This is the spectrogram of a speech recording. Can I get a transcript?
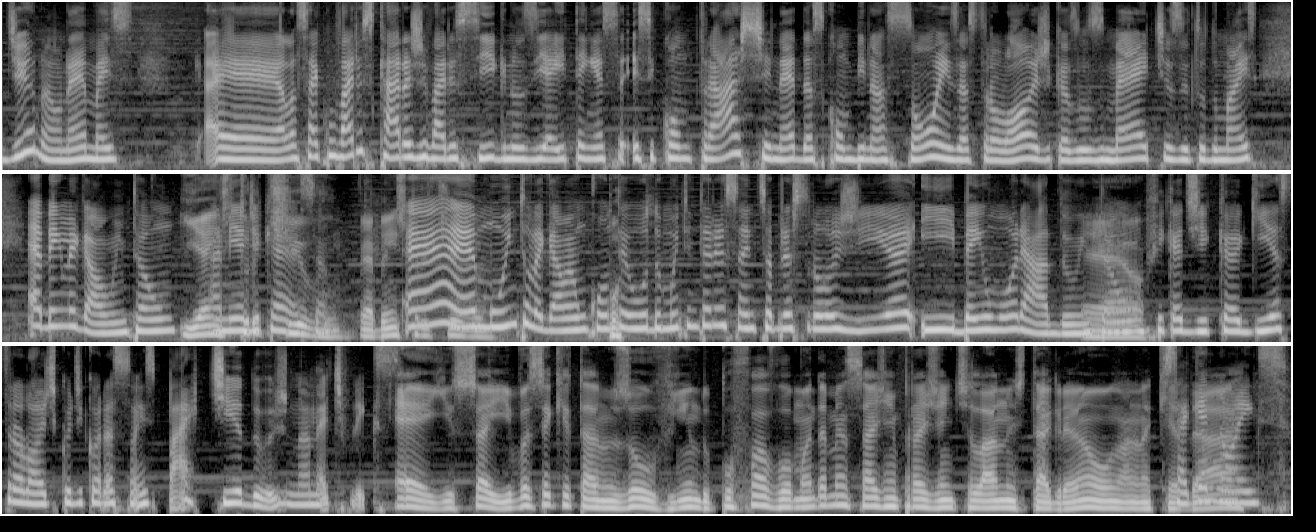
dia não, né? Mas é, ela sai com vários caras de vários signos e aí tem esse, esse contraste, né, das combinações astrológicas, os matches e tudo mais. É bem legal. Então, E é a minha dica é essa. É, bem instrutivo. É, é muito legal. É um conteúdo muito interessante sobre astrologia e bem humorado. Então, É. fica a dica: Guia Astrológico de Corações Partidos na Netflix. É isso aí. Você que tá nos ouvindo, por favor, manda mensagem pra gente lá no Instagram ou lá na Kedar. Segue nós.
